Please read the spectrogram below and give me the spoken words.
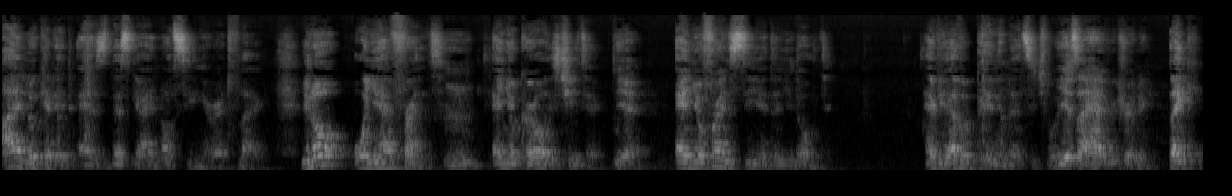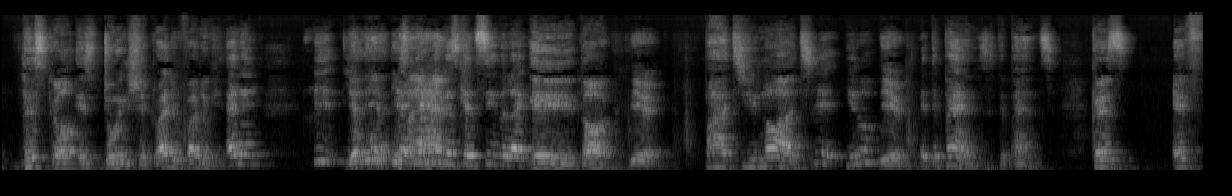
I look at it as this guy not seeing a red flag. You know, when you have friends mm. and your girl is cheating Yeah. and your friends see it and you don't. Have you ever been in that situation? Yes, I have actually. Like this girl is doing shit right in front of you, and then you, Yeah, yeah, yes, and I your have. niggas can see they're like, "Hey, dog," Yeah. But you're not. You know, Yeah. it depends. It depends. Because if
